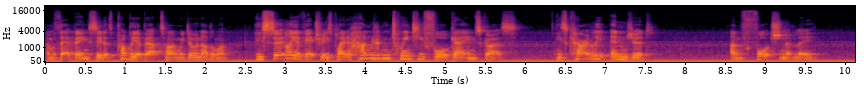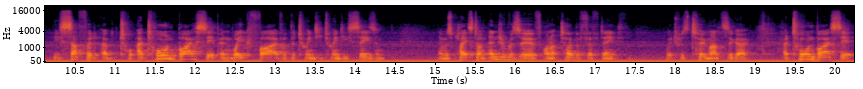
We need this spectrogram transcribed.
And with that being said, it's probably about time we do another one. He's certainly a veteran. He's played 124 games, guys. He's currently injured, unfortunately, he suffered a, a torn bicep in week 5 of the 2020 season and was placed on injured reserve on October 15th, which was two months ago. A torn bicep,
